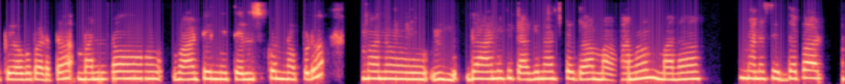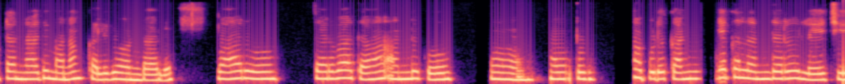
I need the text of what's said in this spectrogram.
ఉపయోగపడతా మనం వాటిని తెలుసుకున్నప్పుడు మనం దానికి తగినట్టుగా మనం మన మన సిద్ధపాటు అన్నది మనం కలిగి ఉండాలి. వారు తర్వాత అందుకు అప్పుడు అప్పుడు కన్యకలందరూ లేచి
